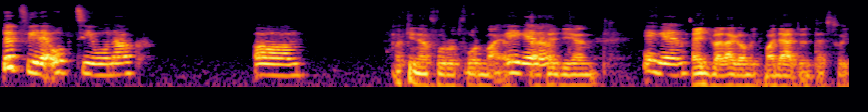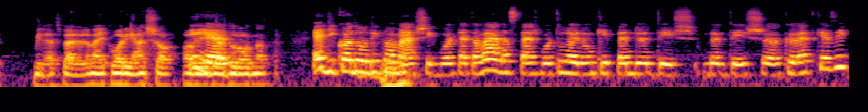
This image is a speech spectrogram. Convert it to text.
többféle opciónak a... A ki nem forrott formája. Igen, Tehát a- egy ilyen Igen, egyveleg, amit majd eldöntesz, hogy mi lesz belőle, melyik variánsa a vége Igen. a dolognak. egyik adódik a másikból. Tehát a választásból tulajdonképpen döntés, döntés ö, következik,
